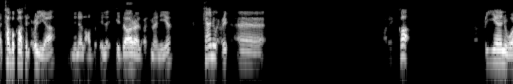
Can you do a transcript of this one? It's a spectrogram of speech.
الطبقات العليا من الإدارة العثمانية كانوا آه، رقاء و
